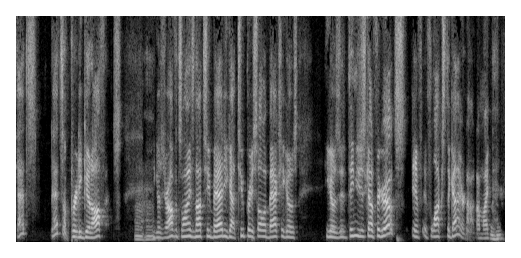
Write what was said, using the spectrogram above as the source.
that's that's a pretty good offense. Mhm. He goes, your offense line's not too bad. You got two pretty solid backs. He goes, he goes, the thing you just got to figure out is if if Lock's the guy or not. I'm like, Mhm.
